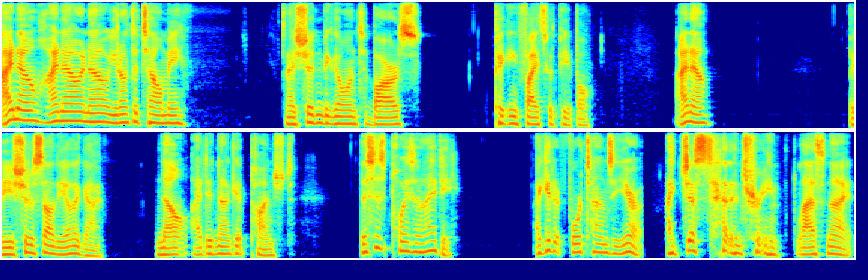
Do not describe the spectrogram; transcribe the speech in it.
I know, I know, I know. You don't have to tell me. I shouldn't be going to bars, picking fights with people. I know. But you should have saw the other guy. No, I did not get punched. This is poison ivy. I get it four times a year. I just had a dream last night.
